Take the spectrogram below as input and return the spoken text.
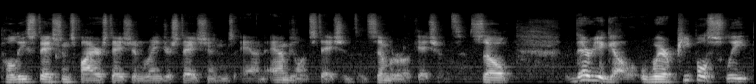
Police stations, fire station, ranger stations, and ambulance stations and similar locations. So there you go. Where people sleep,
